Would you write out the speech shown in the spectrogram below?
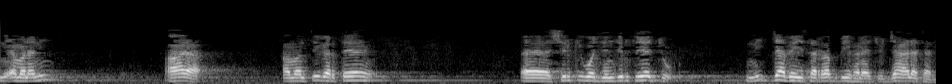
ni amananii haaya amantii gartee shirkii wajjin jirtu jechuun ni jabeeysan rabbii kana jechuun jaalatan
